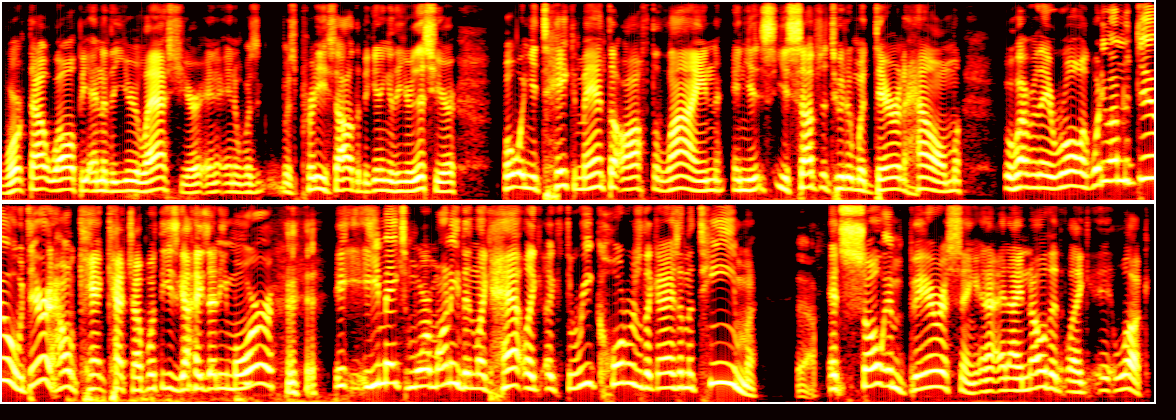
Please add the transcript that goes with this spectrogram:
worked out well at the end of the year last year, and, and it was was pretty solid at the beginning of the year this year. But when you take Mantha off the line and you you substitute him with Darren Helm, whoever they roll, like, what do you want him to do? Darren Helm can't catch up with these guys anymore. he, he makes more money than like ha- like like three quarters of the guys on the team. Yeah. It's so embarrassing, and I, and I know that like it, look,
